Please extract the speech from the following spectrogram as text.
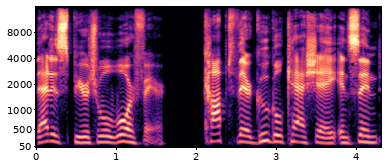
That is spiritual warfare. Copped their Google cache and send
